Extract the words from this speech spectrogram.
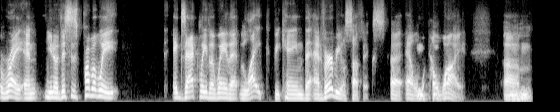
Right. And, you know, this is probably exactly the way that like became the adverbial suffix, uh, L, mm-hmm. ly. Um,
